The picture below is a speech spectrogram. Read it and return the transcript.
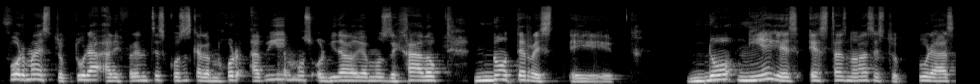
forma, estructura a diferentes cosas que a lo mejor habíamos olvidado, habíamos dejado, no te... Eh, no niegues estas nuevas estructuras,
